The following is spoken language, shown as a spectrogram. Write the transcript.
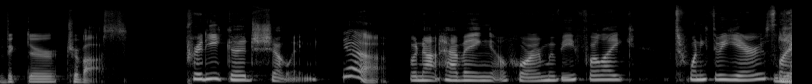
Victor Trivas. Pretty good showing. Yeah, We're not having a horror movie for like 23 years. Like,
